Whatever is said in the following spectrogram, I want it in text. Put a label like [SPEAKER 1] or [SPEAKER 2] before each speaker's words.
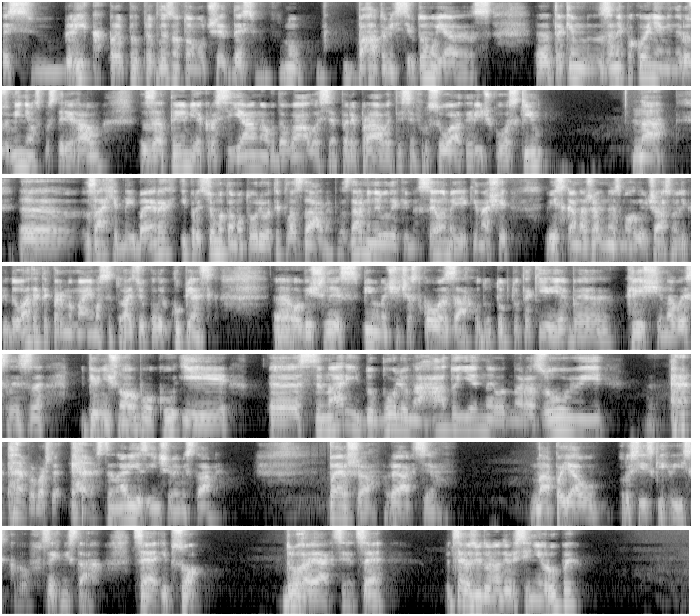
[SPEAKER 1] десь рік при, при- приблизно тому, чи десь ну багато місяців тому я з е, таким занепокоєнням і нерозумінням спостерігав за тим, як росіянам вдавалося переправитися, форсувати річку Оскіл на е, західний берег і при цьому там утворювати плацдарми. Плацдарми невеликими силами, які наші війська, на жаль, не змогли вчасно ліквідувати. Тепер ми маємо ситуацію, коли Куп'янськ обійшли з півночі, частково з заходу, тобто такі, якби кліщі нависли з північного боку, і е, сценарій до болю нагадує неодноразові пробачте, сценарії з іншими містами. Перша реакція на появу російських військ в цих містах це ІПСО. Друга реакція це, це розвідувально-диверсійні групи.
